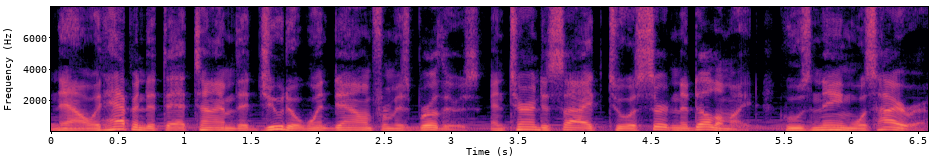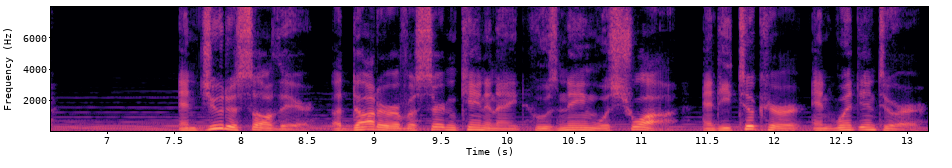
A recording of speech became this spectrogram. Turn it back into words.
Now it happened at that time that Judah went down from his brothers and turned aside to a certain Adullamite, whose name was Hira. And Judah saw there a daughter of a certain Canaanite whose name was Shua, and he took her and went into her.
